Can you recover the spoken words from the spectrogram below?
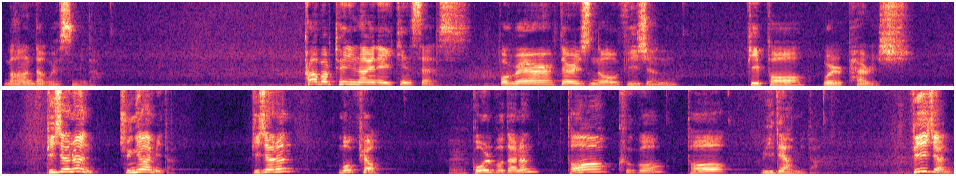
망한다고 했습니다. Proverb 29:18 says, "For where there is no vision, people will perish." 비전은 중요합니다. 비전은 목표, 예, 골보다는 더 크고 더 위대합니다. Vision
